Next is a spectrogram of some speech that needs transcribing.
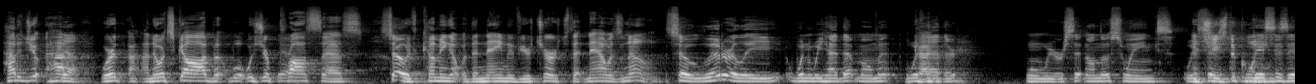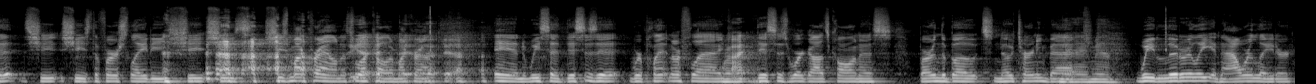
How did you? How, Yeah. Where I know it's God, but what was your process? So- with coming up with the name of your church that now is known. So literally, when we had that moment with Okay. Heather, when we were sitting on those swings, we And said, she's the queen. This is it. She she's the first lady. She she's she's my crown. That's what I call her, my crown. And we said, this is it. We're planting our flag. Right. This is where God's calling us. Burn the boats. No turning back. Yeah, amen. We literally an hour later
